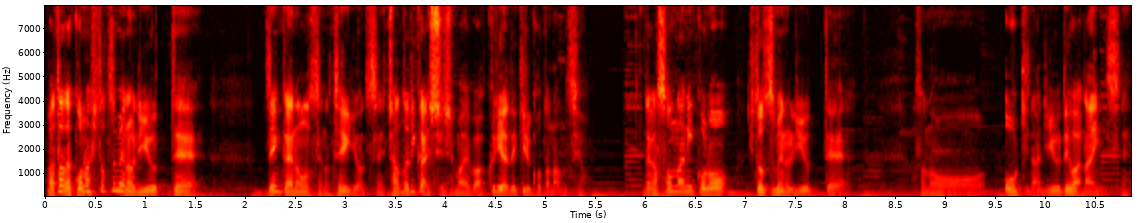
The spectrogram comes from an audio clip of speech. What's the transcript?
まあ、ただこの一つ目の理由って、前回の音声の定義をですね、ちゃんと理解してしまえばクリアできることなんですよ。だからそんなにこの一つ目の理由って、その大きな理由ではないんですね。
